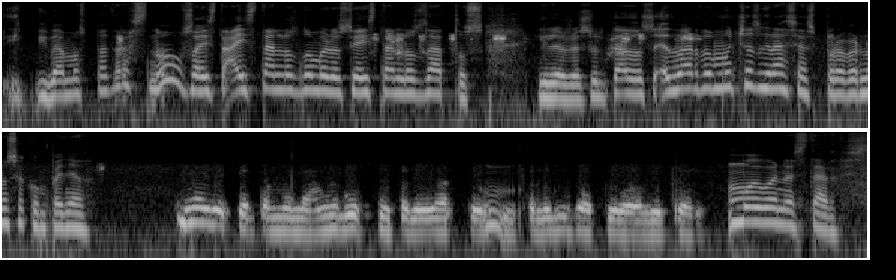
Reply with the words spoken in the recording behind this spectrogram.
y, vamos para atrás, ¿no? O sea, ahí, está, ahí, están los números y ahí están los datos y los resultados. Eduardo, muchas gracias por habernos acompañado. No hay de qué, Pamela. Un gusto saludarte y mm. saludos a tu auditorio. Muy buenas tardes.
